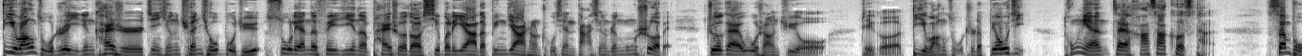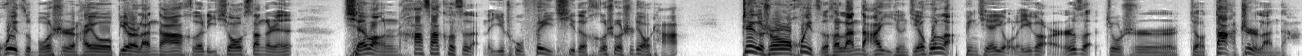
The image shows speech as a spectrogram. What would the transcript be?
帝王组织已经开始进行全球布局，苏联的飞机呢拍摄到西伯利亚的冰架上出现大型人工设备，遮盖物上具有这个帝王组织的标记。同年，在哈萨克斯坦。三浦惠子博士、还有比尔兰达和李潇三个人前往哈萨克斯坦的一处废弃的核设施调查。这个时候，惠子和兰达已经结婚了，并且有了一个儿子，就是叫大智兰达。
